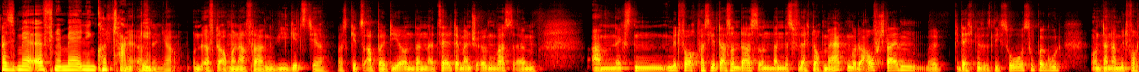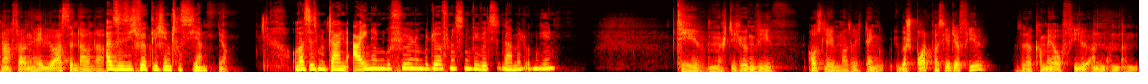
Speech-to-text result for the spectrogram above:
Also mehr öffnen, mehr in den Kontakt mehr öffnen, gehen. ja. Und öfter auch mal nachfragen, wie geht's dir? Was geht's ab bei dir? Und dann erzählt der Mensch irgendwas. Ähm, am nächsten Mittwoch passiert das und das und dann das vielleicht auch merken oder aufschreiben, weil Gedächtnis ist nicht so super gut. Und dann am Mittwoch nachfragen, hey, wie war es denn da und da? Also sich wirklich interessieren. Ja. Und was ist mit deinen eigenen Gefühlen und Bedürfnissen? Wie willst du damit umgehen? Die möchte ich irgendwie ausleben. Also ich denke, über Sport passiert ja viel. Also da kann man ja auch viel an, an, an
